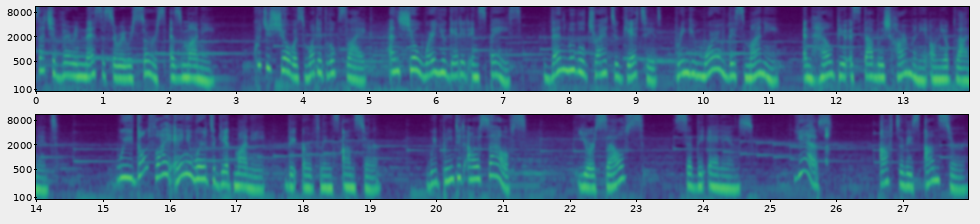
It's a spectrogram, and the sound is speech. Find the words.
such a very necessary resource as money. Could you show us what it looks like and show where you get it in space? Then we will try to get it, bring you more of this money, and help you establish harmony on your planet. We don't fly anywhere to get money, the Earthlings answer. We print it ourselves. Yourselves? said the aliens. Yes. After this answer,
